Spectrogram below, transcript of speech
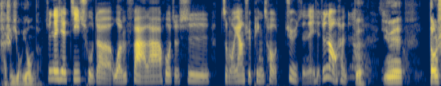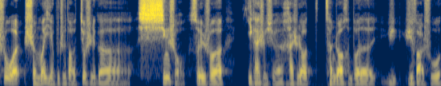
还是有用的。就那些基础的文法啦，或者是怎么样去拼凑句子那些，就是那种很对。因为当时我什么也不知道，就是一个新手，所以说一开始学还是要参照很多的语语法书，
